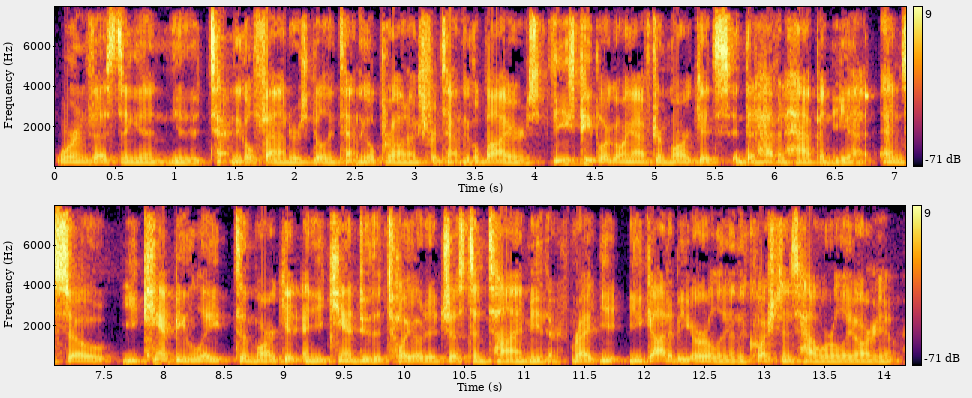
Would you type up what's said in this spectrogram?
we're investing in you know, technical founders building technical products for technical buyers. These people are going after markets that haven't happened yet. And so you can't be late to the market and you can't do the Toyota just in time either, right? You, you got to be early. And the question is, how early are you?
